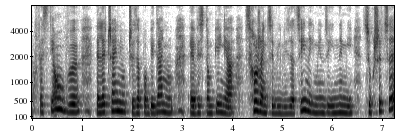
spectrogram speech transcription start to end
kwestią w leczeniu czy zapobieganiu e, wystąpienia schorzeń cywilizacyjnych, między innymi cukrzycy,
